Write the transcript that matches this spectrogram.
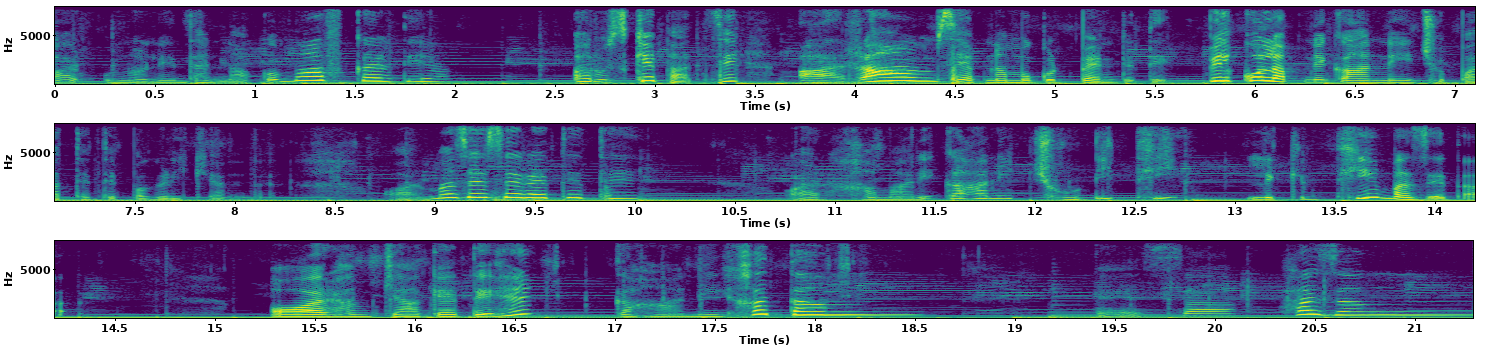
और उन्होंने धन्ना को माफ़ कर दिया। और उसके बाद से आराम से अपना मुकुट पहनते थे। बिल्कुल अपने कान नहीं छुपाते थे पगड़ी के अंदर। और मज़े से रहते थे। और हमारी कहानी छोटी थी, लेकिन थी मज़ेदार। और हम क्या कहते हैं? कहानी ख़त्म। पैसा हजम।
